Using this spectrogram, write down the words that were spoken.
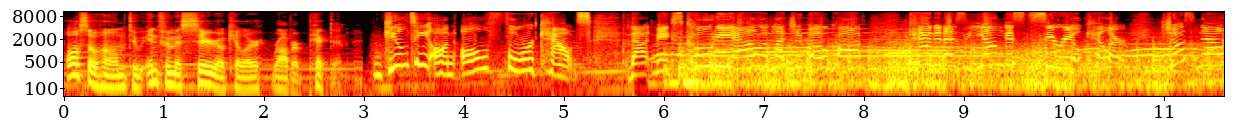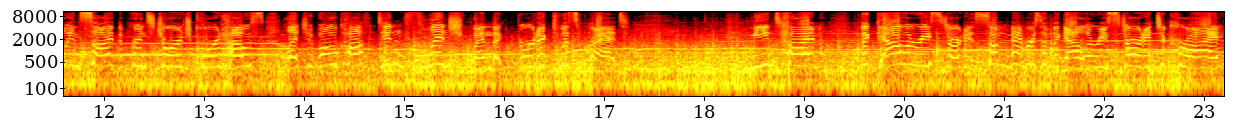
also home to infamous serial killer Robert Pickton. Guilty on all four counts. That makes Cody Allen Legebokoff Canada's youngest serial killer. Just now inside the Prince George Courthouse, Legebokoff didn't flinch when the verdict was read. Meantime, the gallery started, some members of the gallery started to cry.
